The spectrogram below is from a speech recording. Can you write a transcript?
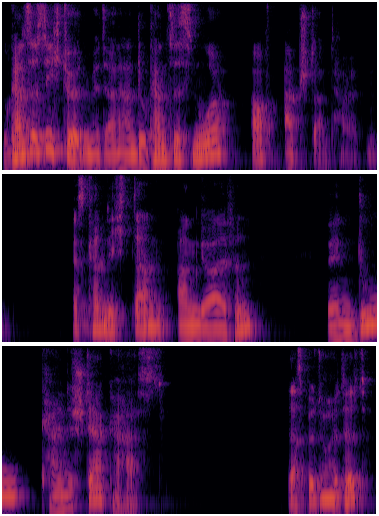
Du kannst es nicht töten mit deiner Hand, du kannst es nur auf Abstand halten. Es kann dich dann angreifen, wenn du keine Stärke hast. Das bedeutet,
